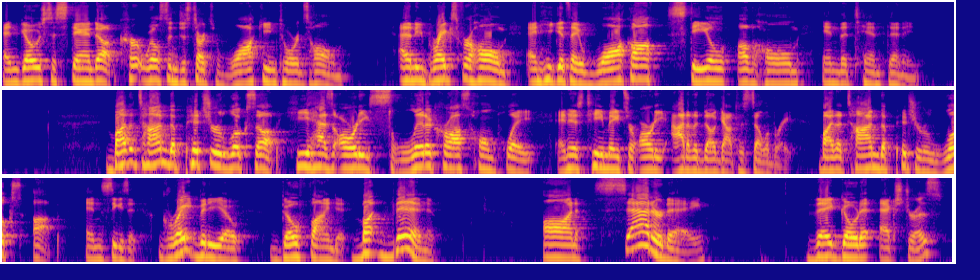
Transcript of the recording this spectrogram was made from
and goes to stand up, Kurt Wilson just starts walking towards home and he breaks for home and he gets a walk-off steal of home in the 10th inning. By the time the pitcher looks up, he has already slid across home plate and his teammates are already out of the dugout to celebrate. By the time the pitcher looks up and sees it. Great video, go find it. But then on Saturday, they go to extras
